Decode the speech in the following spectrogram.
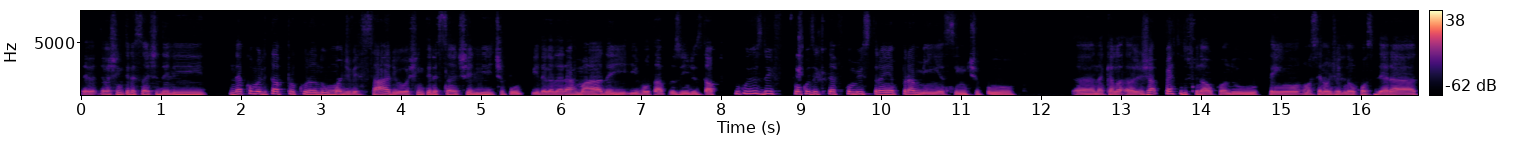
eu, achei interessante dele. Né, como ele tá procurando um adversário, eu achei interessante ele, tipo, ir da galera armada e, e voltar pros índios e tal. Inclusive, isso daí foi uma coisa que até ficou meio estranha pra mim, assim, tipo. ah, naquela. ah, já perto do final, quando tem uma cena onde ele não considera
